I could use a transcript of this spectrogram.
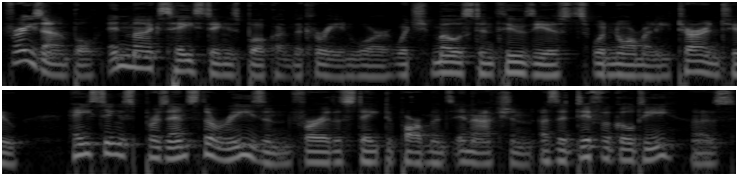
For example, in Max Hastings' book on the Korean War, which most enthusiasts would normally turn to, Hastings presents the reason for the State Department's inaction as a difficulty, as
